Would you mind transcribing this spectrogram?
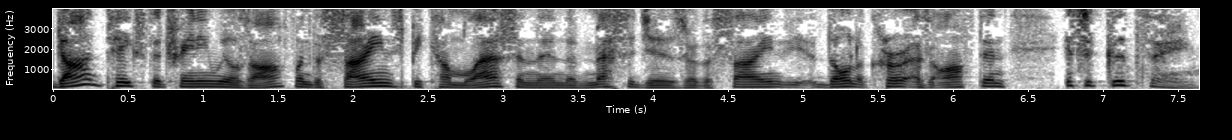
God takes the training wheels off, when the signs become less and then the messages or the signs don't occur as often, it's a good thing.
